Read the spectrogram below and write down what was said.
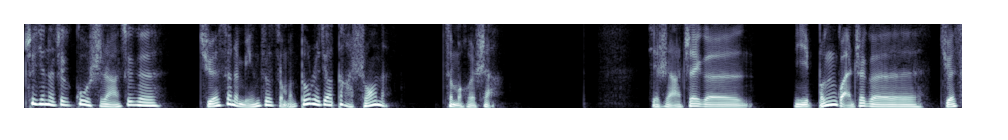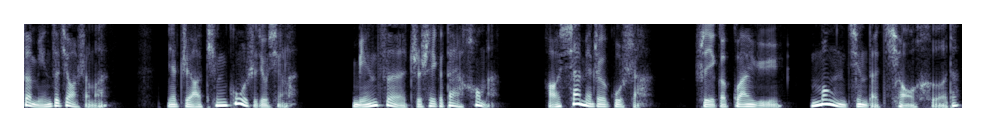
最近的这个故事啊，这个角色的名字怎么都是叫大双呢？怎么回事啊？其实啊，这个你甭管这个角色名字叫什么。你只要听故事就行了，名字只是一个代号嘛。好，下面这个故事啊，是一个关于梦境的巧合的。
